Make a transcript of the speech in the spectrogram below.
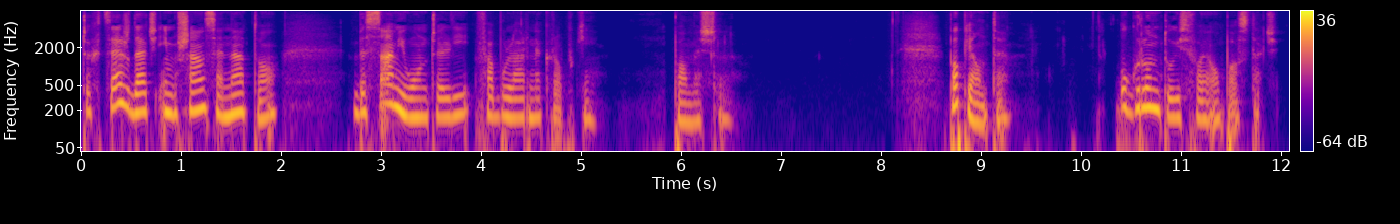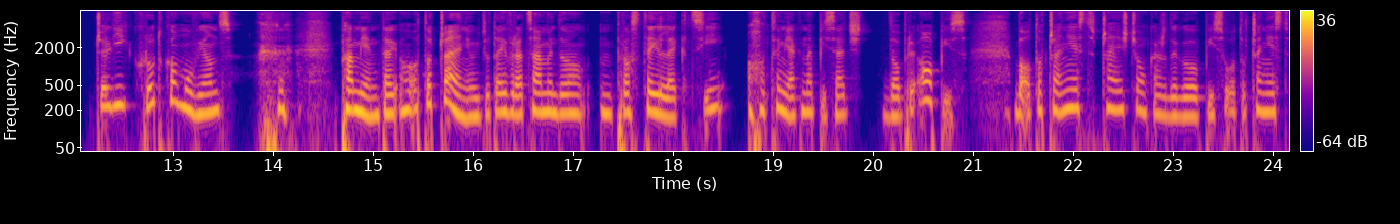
Czy chcesz dać im szansę na to, by sami łączyli fabularne kropki? Pomyśl. Po piąte, ugruntuj swoją postać. Czyli, krótko mówiąc, pamiętaj o otoczeniu. I tutaj wracamy do prostej lekcji o tym, jak napisać dobry opis, bo otoczenie jest częścią każdego opisu, otoczenie jest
